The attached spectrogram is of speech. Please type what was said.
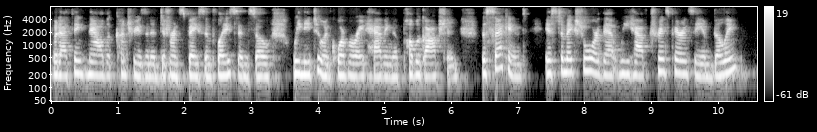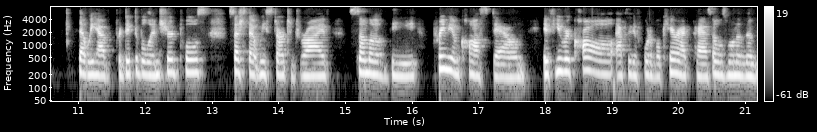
but I think now the country is in a different space and place, and so we need to incorporate having a public option. The second is to make sure that we have transparency in billing, that we have predictable insured pools, such that we start to drive some of the premium costs down. If you recall, after the Affordable Care Act passed, that was one of the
